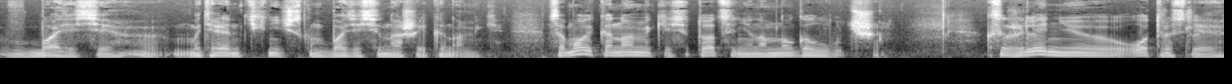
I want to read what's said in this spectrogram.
в базисе, э, материально-техническом базисе нашей экономики. В самой экономике ситуация не намного лучше – к сожалению, отрасли,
